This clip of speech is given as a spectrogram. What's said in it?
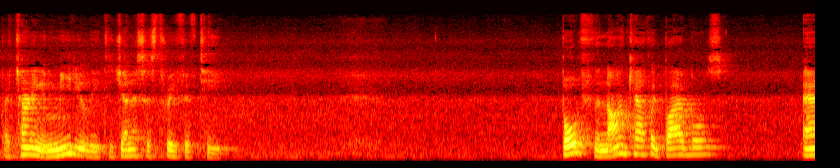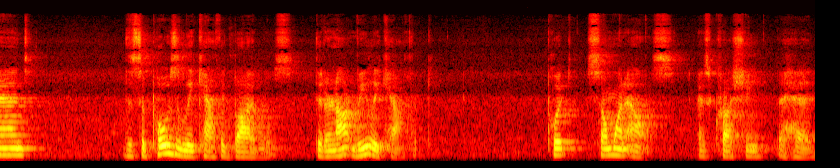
by turning immediately to Genesis 3:15. Both the non-Catholic Bibles and the supposedly Catholic Bibles that are not really Catholic put someone else as crushing the head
